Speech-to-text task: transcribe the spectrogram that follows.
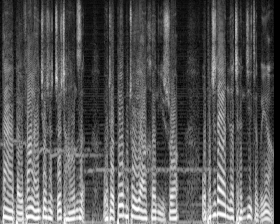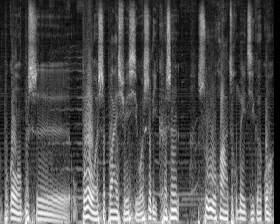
但北方人就是直肠子，我就憋不住要和你说。我不知道你的成绩怎么样，不过我不是，不过我是不爱学习，我是理科生，输入化从没及格过，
